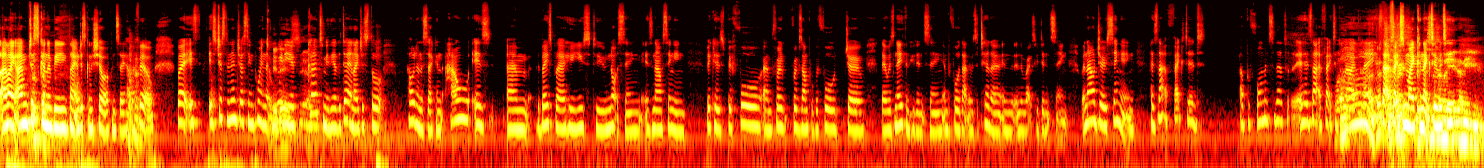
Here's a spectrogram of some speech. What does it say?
I like. I'm just gonna be like I'm just gonna show up and say how I feel. But it's it's just an interesting point that It really is, yeah. occurred to me the other day, and I just thought, hold on a second, how is um, the bass player who used to not sing is now singing? Because before, um, for for example, before Joe, there was Nathan who didn't sing, and before that there was Attila in the, in the Rex who didn't sing. But now Joe's singing. Has that affected a performance? That has that affected the way I Ah, play? Has that just- affected my connectivity? Any, any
